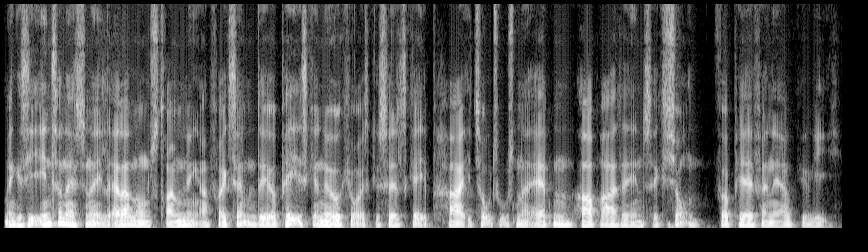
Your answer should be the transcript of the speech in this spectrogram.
Man kan sige, at internationalt er der nogle strømninger. For eksempel det europæiske neurokirurgiske selskab har i 2018 oprettet en sektion for perifer nervekirurgi.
